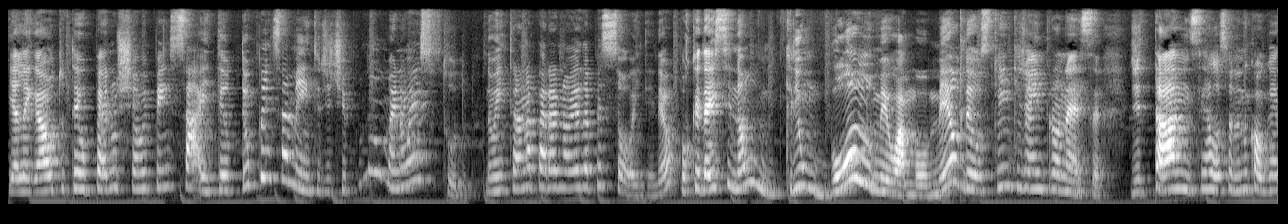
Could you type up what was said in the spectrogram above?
E é legal tu ter o pé no chão e pensar, e ter o teu pensamento de tipo, não, mas não é isso tudo. Não entrar na paranoia da pessoa, entendeu? Porque daí se não cria um bolo, meu amor, meu Deus, quem que já entrou nessa? De estar tá se relacionando com alguém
